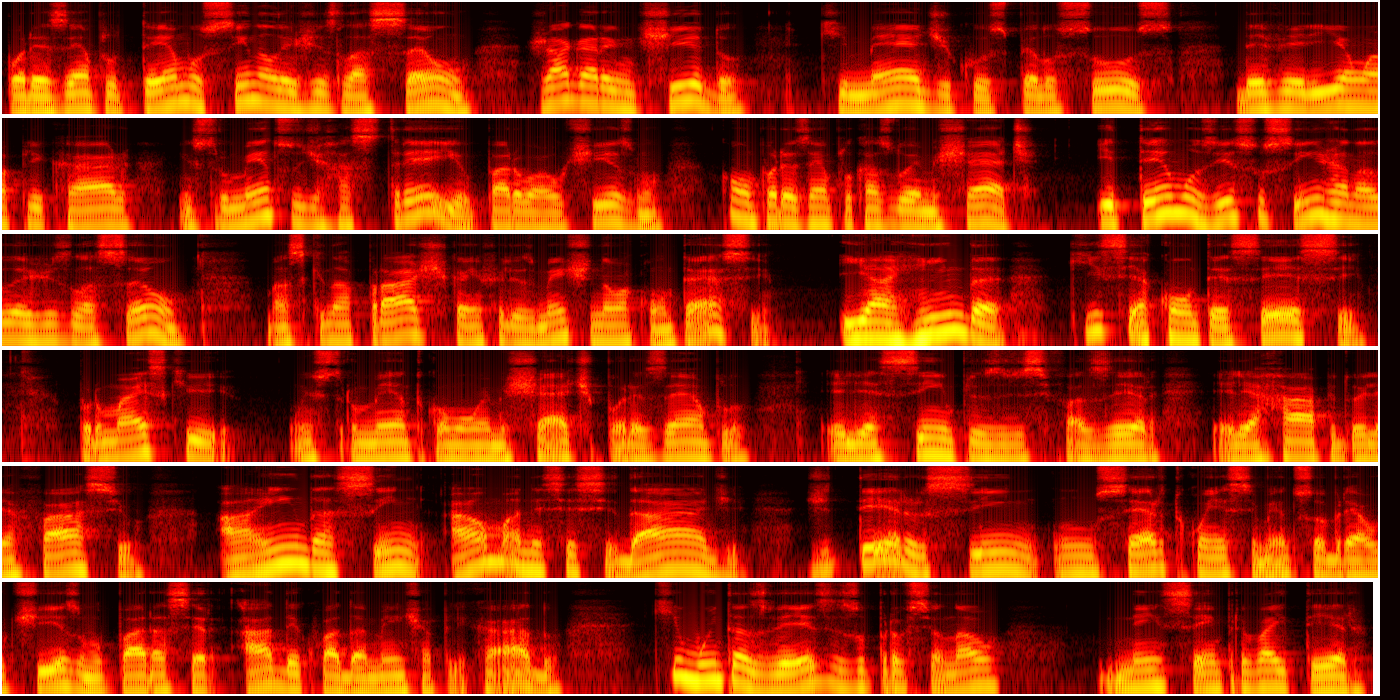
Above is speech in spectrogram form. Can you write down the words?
Por exemplo, temos sim na legislação já garantido que médicos pelo SUS deveriam aplicar instrumentos de rastreio para o autismo, como por exemplo o caso do MChat, e temos isso sim já na legislação, mas que na prática, infelizmente, não acontece. E ainda que se acontecesse, por mais que um instrumento como o MChat, por exemplo, ele é simples de se fazer, ele é rápido, ele é fácil, ainda assim há uma necessidade de ter sim um certo conhecimento sobre autismo para ser adequadamente aplicado, que muitas vezes o profissional nem sempre vai ter.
